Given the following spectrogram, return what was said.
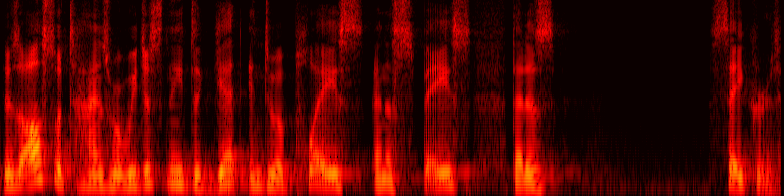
there's also times where we just need to get into a place and a space that is sacred,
